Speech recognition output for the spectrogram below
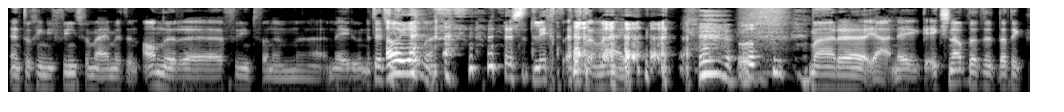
En toen ging die vriend van mij met een ander vriend van hem meedoen. Het heeft Oh, ja. dus het ligt echt aan mij. Wat. Maar ja, nee, ik, ik snap dat, het, dat ik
